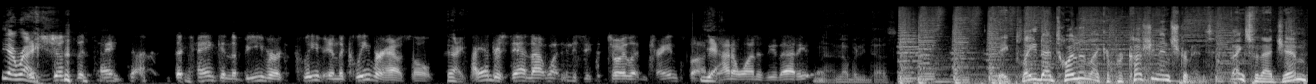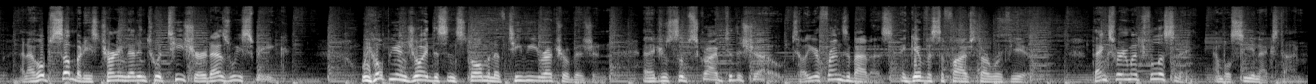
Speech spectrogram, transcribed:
Yeah, right. It's just the tank, the tank in the Beaver Cleaver in the Cleaver household. Right. I understand not wanting to see the toilet in Trainspotting. Yeah. I don't want to see that either. No, nobody does. They played that toilet like a percussion instrument. Thanks for that, Jim. And I hope somebody's turning that into a t shirt as we speak. We hope you enjoyed this installment of TV Retrovision and that you'll subscribe to the show, tell your friends about us, and give us a five star review. Thanks very much for listening, and we'll see you next time.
